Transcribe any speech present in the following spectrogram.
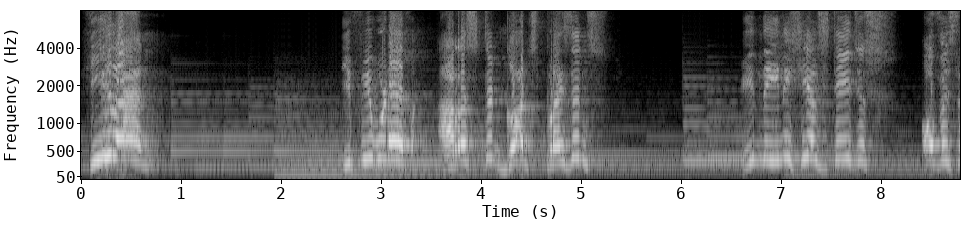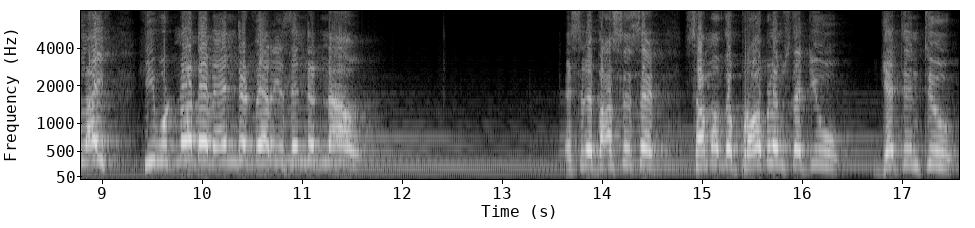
He ran. If he would have arrested God's presence in the initial stages of his life, he would not have ended where he has ended now. Yesterday, Pastor said some of the problems that you get into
